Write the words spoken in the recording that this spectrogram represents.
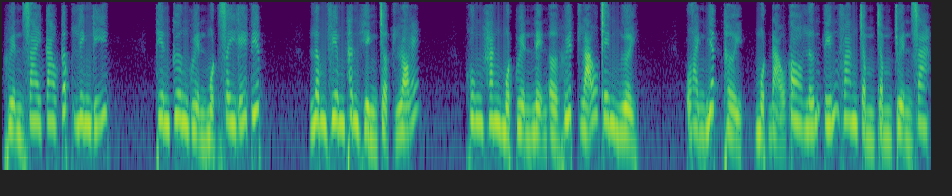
Huyền giai cao cấp linh khí. Thiên cương huyền một giây ghế tiếp. Lâm viêm thân hình chợt lóe. Hung hăng một quyền nện ở huyết lão trên người. Hoành nhất thời, một đảo to lớn tiếng vang trầm trầm truyền ra.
